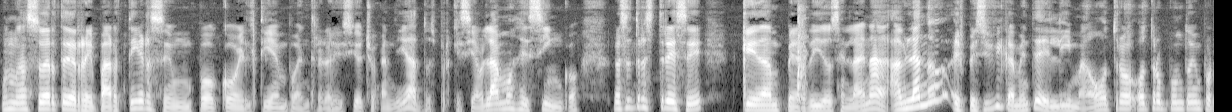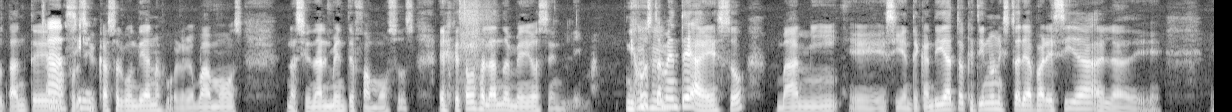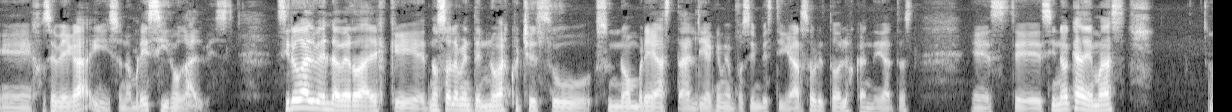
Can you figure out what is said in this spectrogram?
una suerte de repartirse un poco el tiempo entre los 18 candidatos. Porque si hablamos de 5, los otros 13 quedan perdidos en la nada. Hablando específicamente de Lima, otro, otro punto importante, Ah, por sí. si acaso algún día nos volvamos nacionalmente famosos, es que estamos hablando de medios en Lima. Y justamente a eso va mi eh, siguiente candidato, que tiene una historia parecida a la de eh, José Vega y su nombre es Ciro Galvez. Ciro Galvez, la verdad es que no solamente no escuché su, su nombre hasta el día que me puse a investigar sobre todos los candidatos, este, sino que además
